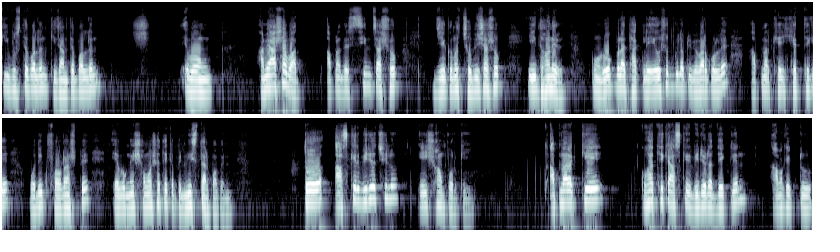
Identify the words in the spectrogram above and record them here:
কি বুঝতে পারলেন, কি জানতে পারলেন? এবং আমি আশাবাদ আপনাদের সিম চাষ হোক যে কোনো ছবি চাষ হোক এই ধরনের কোনো রোগ বেলায় থাকলে এই ওষুধগুলো আপনি ব্যবহার করলে আপনার খে- ক্ষেত থেকে অধিক ফলন আসবে এবং এই সমস্যা থেকে আপনি নিস্তার পাবেন। তো আজকের ভিডিও ছিল এই সম্পর্কেই। আপনারা কে কোথা থেকে আজকের ভিডিওটা দেখলেন, আমাকে একটু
